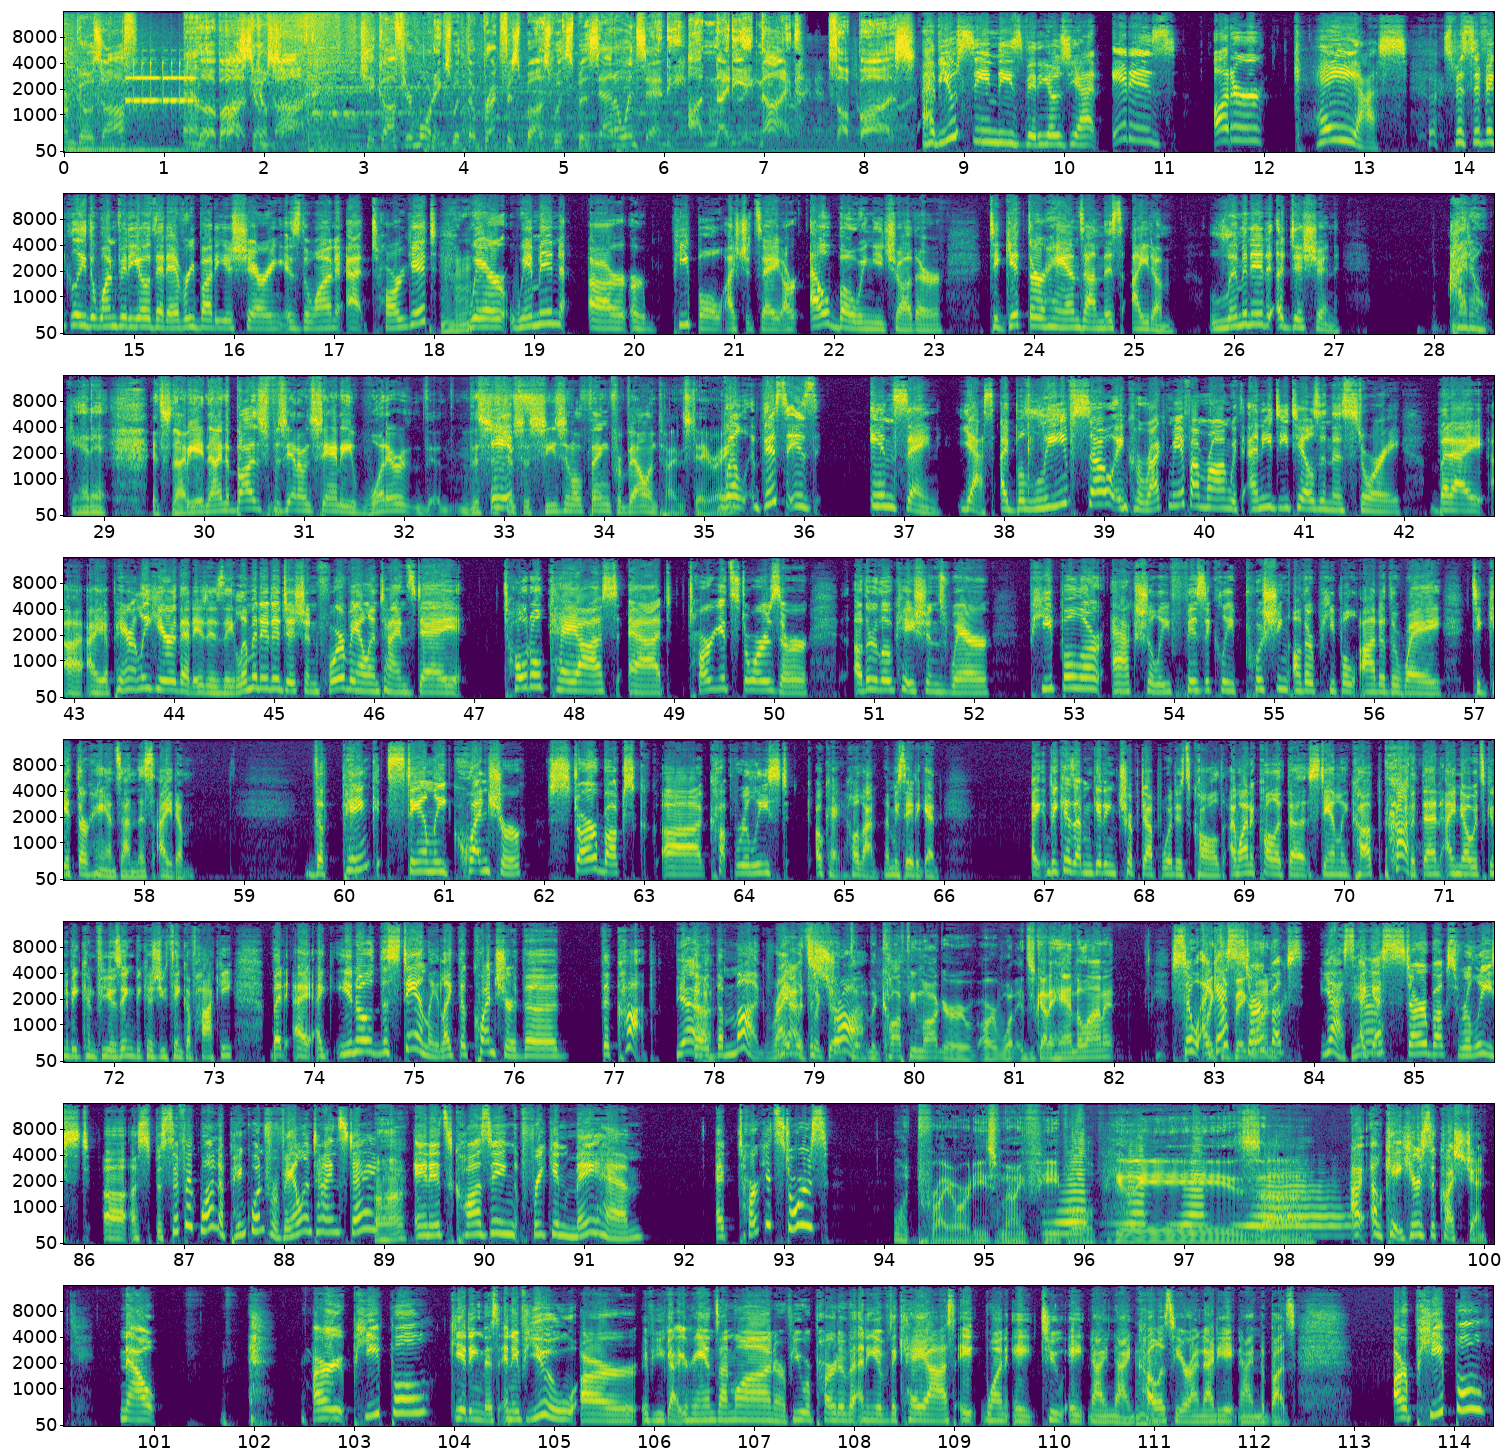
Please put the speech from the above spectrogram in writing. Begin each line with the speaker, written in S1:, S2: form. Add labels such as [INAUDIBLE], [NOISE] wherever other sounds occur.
S1: The alarm goes off and the buzz comes on. Kick off your mornings with the breakfast buzz with Spazzano and Sandy on 98.9 The Buzz.
S2: Have you seen these videos yet? It is utter chaos. Specifically, the one video that everybody is sharing is the one at Target mm-hmm. where women are, or people, I should say, are elbowing each other to get their hands on this item. Limited edition. I don't get it.
S3: It's 98.9 The Buzz, Spazzano and Sandy. What are, th- this is just a seasonal thing for Valentine's Day, right?
S2: Well, this is insane. Yes, I believe so. And correct me if I'm wrong with any details in this story, but I uh, I apparently hear that it is a limited edition for Valentine's Day. Total chaos at Target stores or other locations where people are actually physically pushing other people out of the way to get their hands on this item the pink Stanley Quencher Starbucks uh, cup released. Okay, hold on. Let me say it again. I, because I'm getting tripped up what it's called. I want to call it the Stanley Cup, [LAUGHS] but then I know it's going to be confusing because you think of hockey. But I, I you know, the Stanley, like the Quencher, the the cup,
S3: Yeah.
S2: the, the mug, right,
S3: yeah,
S2: with
S3: it's
S2: the
S3: like
S2: straw.
S3: The, the, the coffee mug or, or what? It's got a handle on it.
S2: So I
S3: Like the
S2: guess
S3: big one?
S2: Starbucks, yes, I guess Starbucks released uh, a specific one, a pink one for Valentine's Day,
S3: Uh-huh.
S2: and it's causing freaking mayhem at Target stores.
S3: What priorities, my people? Please. Uh,
S2: I, okay, here's the question. Now, [LAUGHS] are people getting this? And if you are, if you got your hands on one, or if you were part of any of the chaos, 818 2899, call us here on 989 The Buzz. Are people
